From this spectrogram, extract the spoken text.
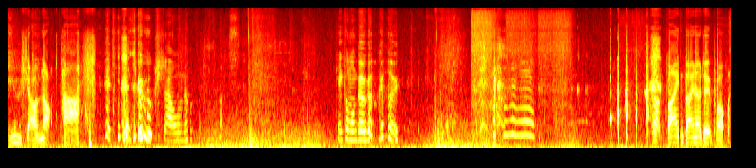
You shall not pass. you shall not pass. Okay, come on, go, go, go. fine, fine, I'll do it prop.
